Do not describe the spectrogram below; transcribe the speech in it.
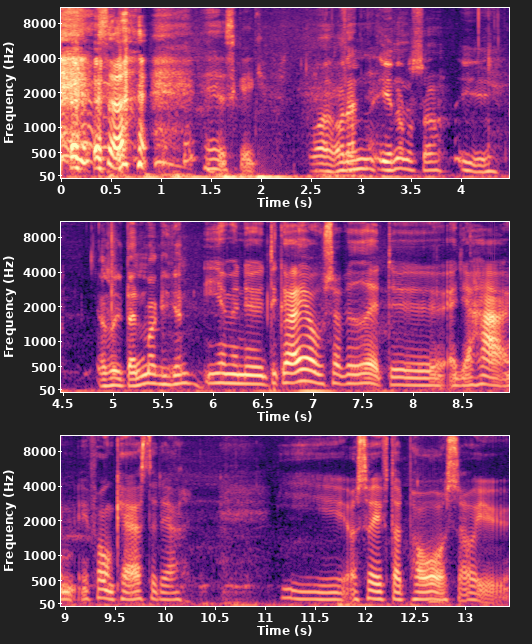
så jeg skal ikke. Hvor- hvordan ender du så i, altså i Danmark igen? Jamen, øh, det gør jeg jo så ved, at, øh, at jeg har en, jeg får en kæreste der. I, og så efter et par år, så, øh,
